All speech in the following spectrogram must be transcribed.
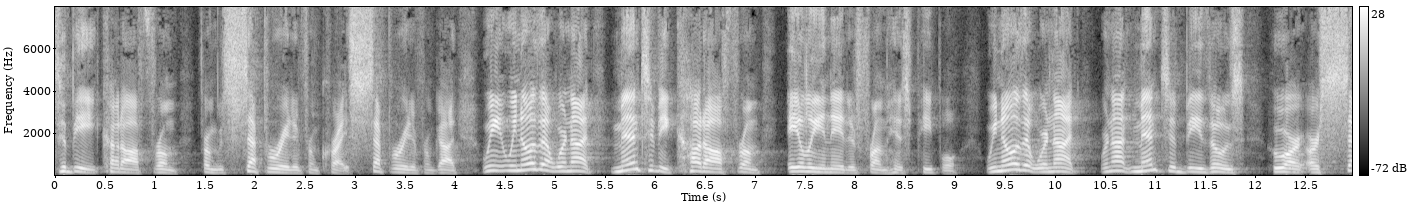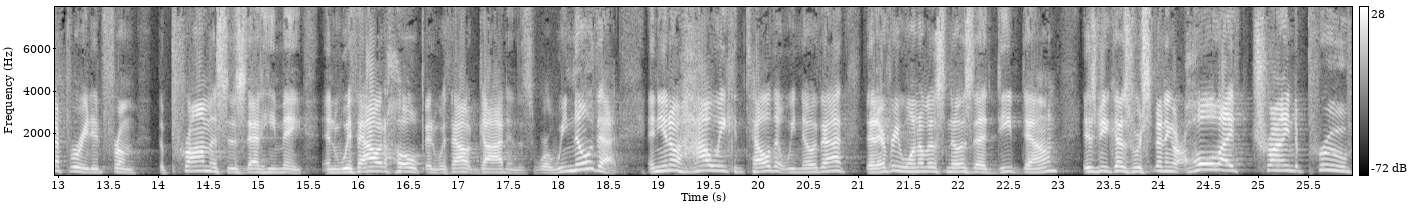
to be cut off from, from separated from Christ, separated from God. We, we know that we're not meant to be cut off from, alienated from his people. We know that we're not, we're not meant to be those who are, are separated from the promises that he made and without hope and without God in this world. We know that. And you know how we can tell that we know that? That every one of us knows that deep down is because we're spending our whole life trying to prove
